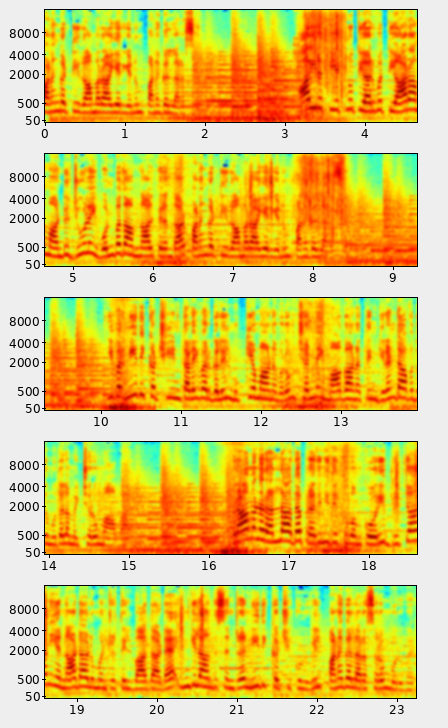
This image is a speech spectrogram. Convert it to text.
பனங்கட்டி ராமராயர் எனும் பனகல் அரசர் ஆயிரத்தி எட்நூத்தி அறுபத்தி ஆறாம் ஆண்டு ஜூலை ஒன்பதாம் நாள் பிறந்தார் பனங்கட்டி ராமராயர் எனும் பனகல் அரசர் இவர் நீதிக்கட்சியின் தலைவர்களில் முக்கியமானவரும் சென்னை மாகாணத்தின் இரண்டாவது முதலமைச்சரும் ஆவார். பிராமணர் அல்லாத பிரதிநிதித்துவம் கோரி பிரிட்டானிய நாடாளுமன்றத்தில் வாதாட இங்கிலாந்து சென்ற நீதிக்கட்சி குழுவில் பனகல் அரசரும் ஒருவர்.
